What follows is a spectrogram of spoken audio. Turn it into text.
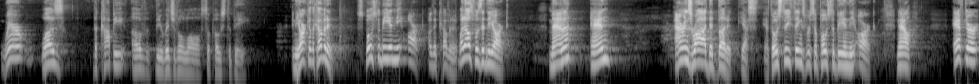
Where was the copy of the original law supposed to be? In the Ark of the Covenant. Supposed to be in the Ark of the Covenant. What else was in the Ark? Manna and Aaron's rod that budded. Yes, yes, those three things were supposed to be in the ark. Now, after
